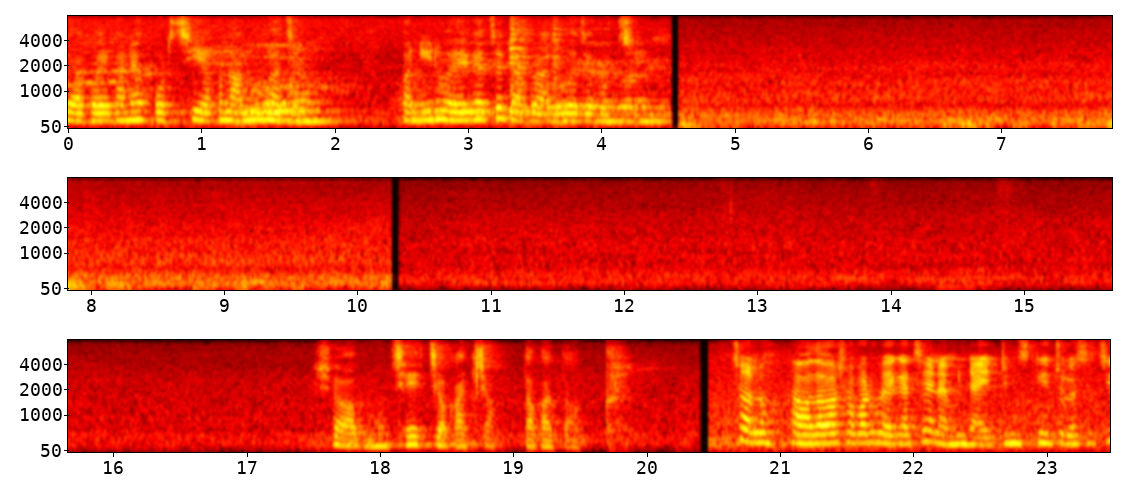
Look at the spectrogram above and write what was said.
দেখো, এখানে করছি এখন আলু ভাজা। পনির হয়ে গেছে, তারপর আলু ভাজা করছি। সব মুছে, চকাচক, তকাতক। চলো খাওয়া দাওয়া সবার হয়ে গেছে আমি আমি ডাইটিংস নিয়ে চলে এসেছি।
